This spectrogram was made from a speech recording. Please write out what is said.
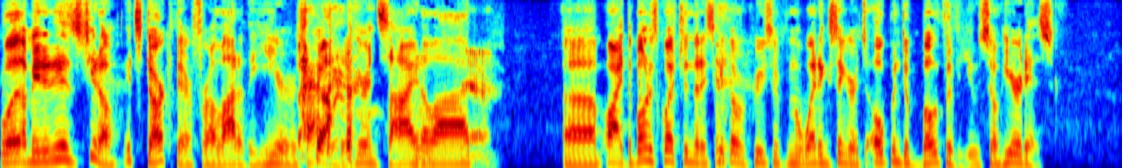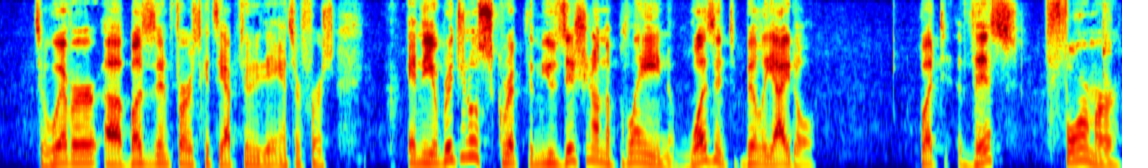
well, I mean, it is, you know, it's dark there for a lot of the years. I get it. You're inside a lot. yeah. Um, all right, the bonus question that I skipped over previously from the wedding singer, it's open to both of you. So here it is. So whoever uh, buzzes in first gets the opportunity to answer first. In the original script, the musician on the plane wasn't Billy Idol, but this former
